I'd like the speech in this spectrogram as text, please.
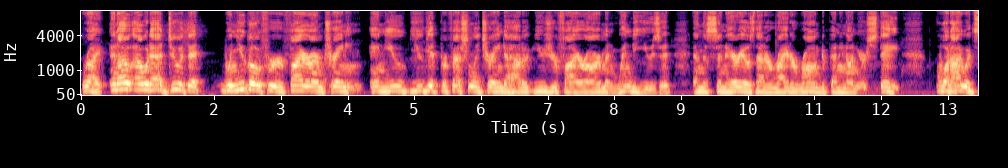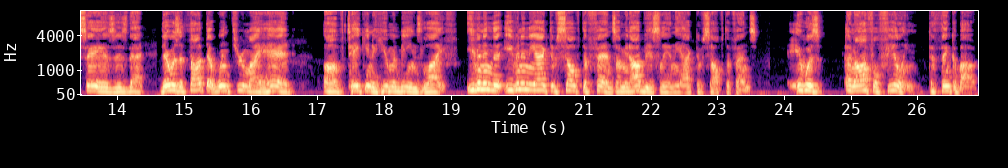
Right. And I, I would add to it that when you go for firearm training and you you get professionally trained to how to use your firearm and when to use it and the scenarios that are right or wrong depending on your state what i would say is is that there was a thought that went through my head of taking a human being's life even in the even in the act of self-defense i mean obviously in the act of self-defense it was an awful feeling to think about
